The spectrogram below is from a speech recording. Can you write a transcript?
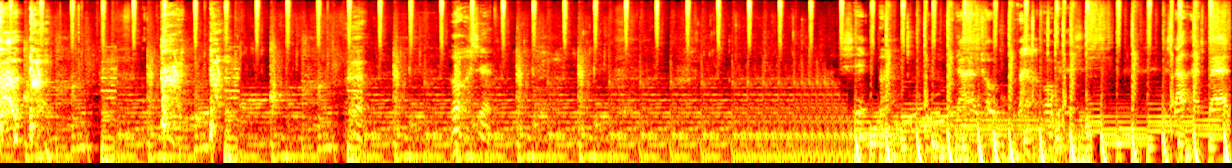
oh shit. Shit. We got over this. It's not as bad.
